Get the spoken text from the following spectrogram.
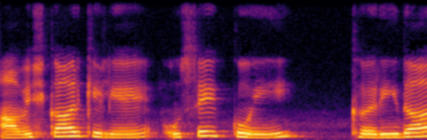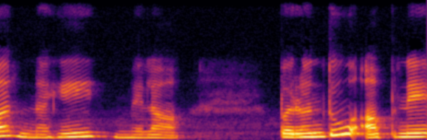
आविष्कार के लिए उसे कोई खरीदार नहीं मिला। परंतु अपने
